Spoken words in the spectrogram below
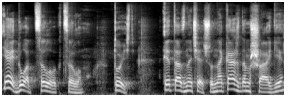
Я иду от целого к целому. То есть это означает, что на каждом шаге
